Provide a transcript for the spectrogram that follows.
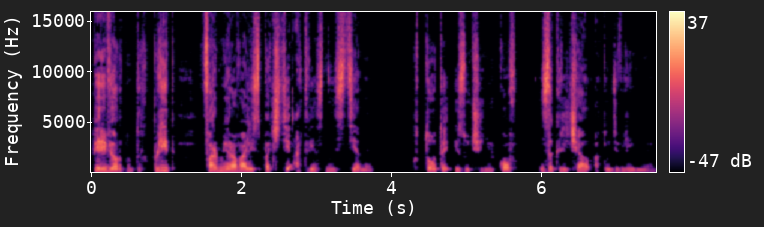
перевернутых плит, формировались почти отвесные стены. Кто-то из учеников закричал от удивления.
